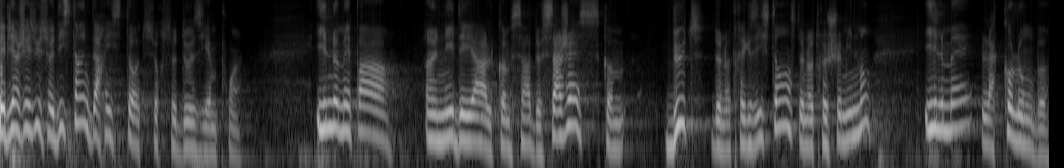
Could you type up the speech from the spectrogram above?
Eh bien, Jésus se distingue d'Aristote sur ce deuxième point. Il ne met pas un idéal comme ça de sagesse, comme but de notre existence, de notre cheminement, il met la colombe.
